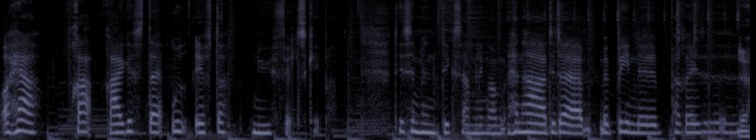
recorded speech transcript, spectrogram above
Og herfra rækkes der ud efter nye fællesskaber. Det er simpelthen en digtsamling om. Han har det der med benene Paris. Ja.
